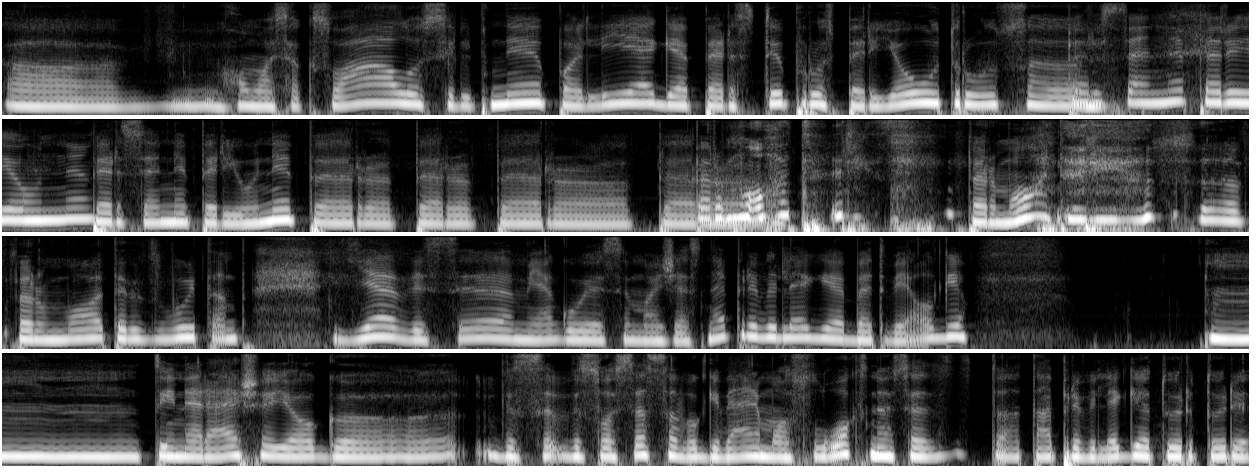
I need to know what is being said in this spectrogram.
homoseksualūs, silpni, paliegę, per stiprus, per jautrus. Per seni, per jauni. Per seni, per jauni, per... Per, per, per, per moteris. Per moteris, per moteris būtent. Jie visi mėgaujasi mažesnė privilegija, bet vėlgi Mm, tai nereiškia, jog vis, visuose savo gyvenimo sluoksniuose tą, tą privilegiją turi, turi.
